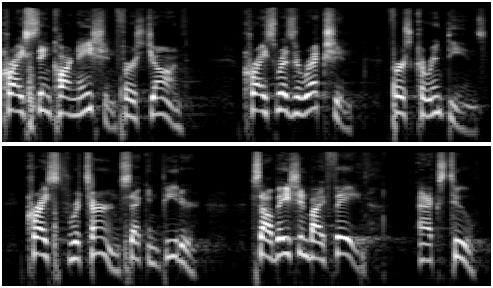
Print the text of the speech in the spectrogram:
Christ's incarnation, 1 John. Christ's resurrection, 1 Corinthians. Christ's return, 2 Peter. Salvation by faith, Acts 2.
